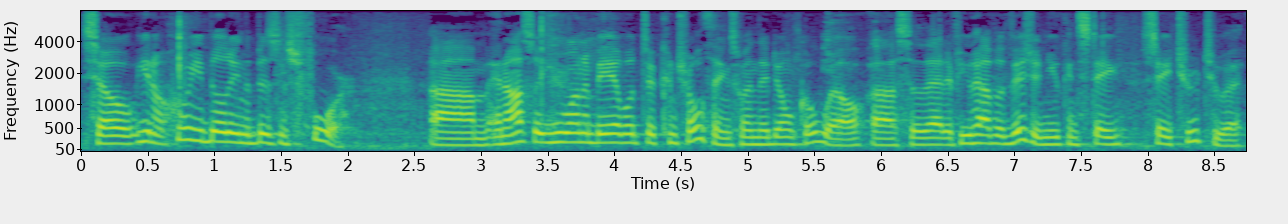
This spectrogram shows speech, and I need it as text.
So, you know, who are you building the business for? Um, and also, you want to be able to control things when they don't go well, uh, so that if you have a vision, you can stay stay true to it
